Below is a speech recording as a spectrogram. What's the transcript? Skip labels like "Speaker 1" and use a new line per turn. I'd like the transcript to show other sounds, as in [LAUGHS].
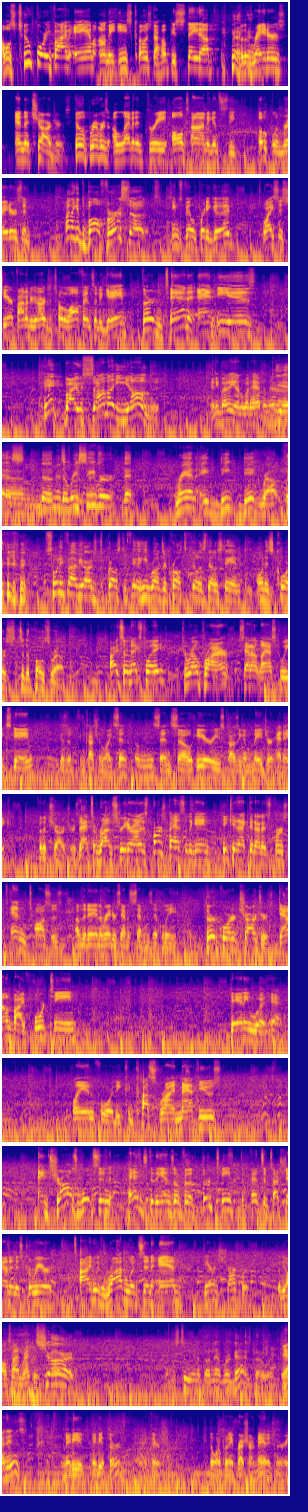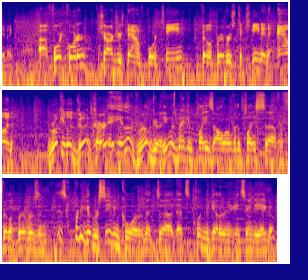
Almost 2:45 a.m. on the East Coast. I hope you stayed up for the [LAUGHS] Raiders and the Chargers. Philip Rivers 11 and 3 all time against the Oakland Raiders and well, they get the ball first, so team's feeling pretty good. Twice this year, 500 yards of total offense in a game. Third and 10, and he is picked by Usama Young. Anybody on what happened there?
Yes, the the receiver that ran a deep dig route, [LAUGHS] 25 yards across the field. He runs across the field instead of staying on his course to the post route.
All right, so next play, Terrelle Pryor sat out last week's game because of concussion-like symptoms, and so here he's causing a major headache for the Chargers. That to Rod Streeter on his first pass of the game. He connected on his first 10 tosses of the day, and the Raiders have a 7-zip lead. Third quarter, Chargers down by 14. Danny Woodhead playing for the concussed Ryan Mathews. And Charles Woodson heads to the end zone for the 13th defensive touchdown in his career, tied with Rod Woodson and Darren Sharper for the all-time record.
Sharp. There's two NFL Network guys, by the way.
That is. Maybe maybe a third right there. Don't want to put any pressure on management or anything. Uh, fourth quarter, Chargers down 14. Philip Rivers to Keenan Allen. The rookie looked good, Kurt.
He looked real good. He was making plays all over the place uh, for Philip Rivers, and it's a pretty good receiving corps that uh, that's putting together in, in San Diego.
